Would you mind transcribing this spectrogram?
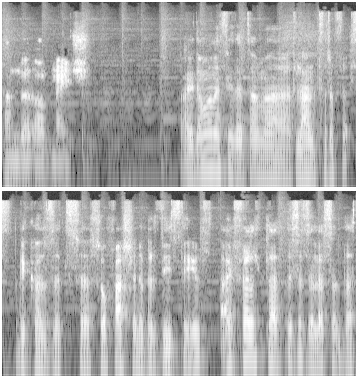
hunger organization? I don't want to say that I'm a philanthropist because it's uh, so fashionable these days. I felt that this is a lesson that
